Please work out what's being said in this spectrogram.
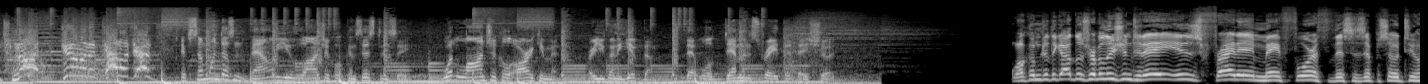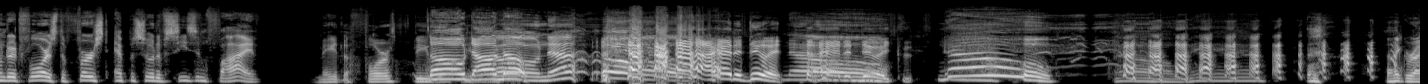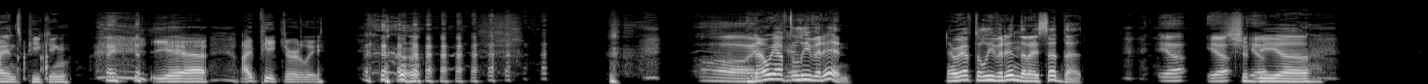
It's not human intelligence! If someone doesn't value logical consistency, what logical argument are you going to give them that will demonstrate that they should? Welcome to the Godless Revolution. Today is Friday, May 4th. This is episode 204. It's the first episode of season 5. May the fourth be. No, with you. no, no. no. No. I had to do it. No. I had to do it. no. Oh, man. I think Ryan's peeking. Yeah, I peaked early. oh, now we have to leave it in. Now we have to leave it in that I said that. Yeah, yeah. should yeah. be uh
